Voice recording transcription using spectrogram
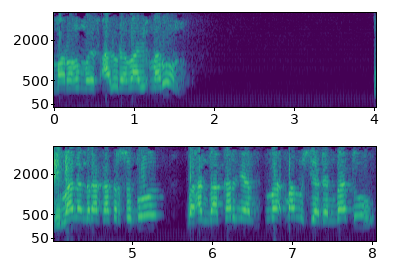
amarahum wa yaf'aluna ma. Di mana neraka tersebut bahan bakarnya manusia dan batu,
